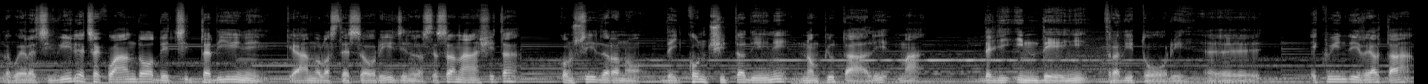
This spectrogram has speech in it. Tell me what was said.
La guerra civile c'è quando dei cittadini che hanno la stessa origine, la stessa nascita, considerano dei concittadini non più tali, ma degli indegni traditori. Eh, e quindi in realtà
